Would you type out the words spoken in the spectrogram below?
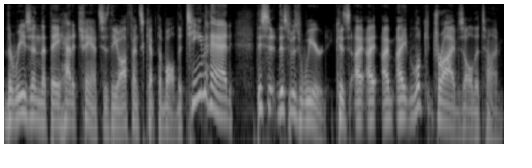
the reason that they had a chance is the offense kept the ball. The team had this. This was weird because I, I I look at drives all the time.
